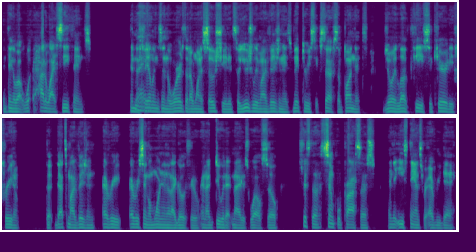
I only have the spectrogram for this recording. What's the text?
and think about what how do I see things, and the right. feelings and the words that I want associated. So usually my vision is victory, success, abundance, joy, love, peace, security, freedom. That that's my vision every every single morning that I go through, and I do it at night as well. So it's just a simple process, and the E stands for every day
